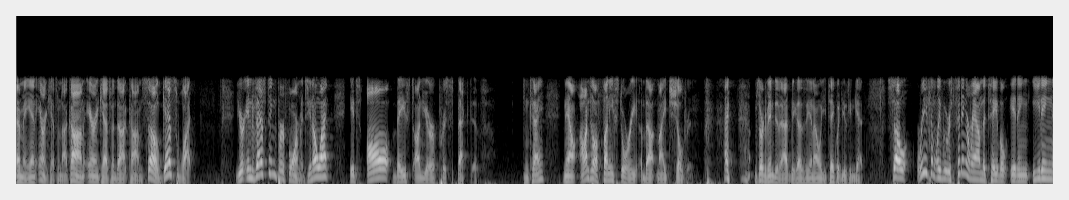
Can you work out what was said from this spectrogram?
aaronkatsman.com, aaronkatsman.com. So, guess what? Your investing performance, you know what? It's all based on your perspective. Okay? Now, I want to tell a funny story about my children. I'm sort of into that because, you know, you take what you can get. So, recently we were sitting around the table eating eating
